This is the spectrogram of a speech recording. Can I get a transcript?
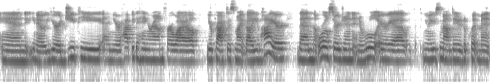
and you know you're a GP and you're happy to hang around for a while, your practice might value higher than the oral surgeon in a rural area with you know, maybe some outdated equipment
